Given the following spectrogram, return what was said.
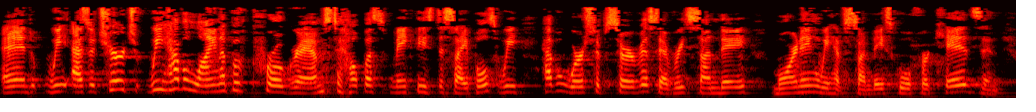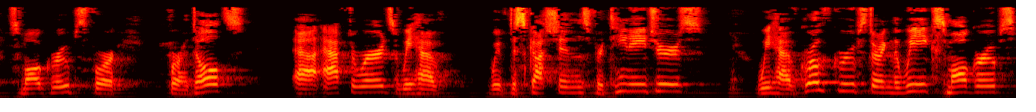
And we, as a church, we have a lineup of programs to help us make these disciples. We have a worship service every Sunday morning. We have Sunday school for kids and small groups for, for adults. Uh, afterwards, we have we have discussions for teenagers. We have growth groups during the week, small groups.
